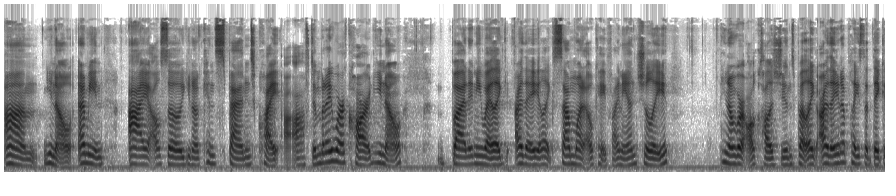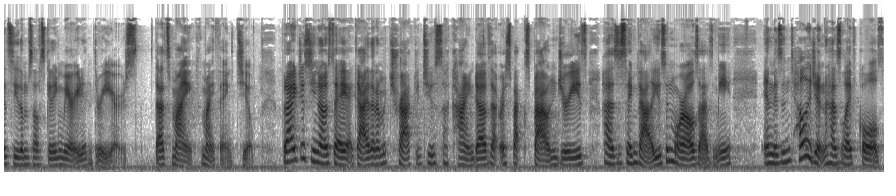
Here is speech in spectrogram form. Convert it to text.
Um, you know, I mean, I also, you know, can spend quite often, but I work hard, you know. But anyway, like, are they like somewhat okay financially? You know, we're all college students, but like, are they in a place that they could see themselves getting married in three years? That's my my thing too. But I just, you know, say a guy that I'm attracted to, kind of, that respects boundaries, has the same values and morals as me, and is intelligent and has life goals.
